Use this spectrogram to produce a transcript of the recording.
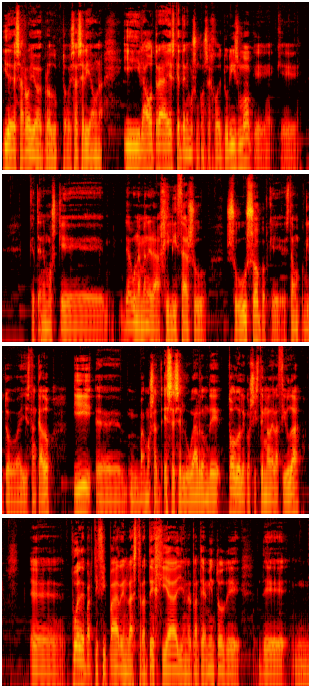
y de desarrollo de producto. Esa sería una. Y la otra es que tenemos un consejo de turismo que, que, tenemos que de alguna manera agilizar su, su, uso porque está un poquito ahí estancado. Y eh, vamos a, ese es el lugar donde todo el ecosistema de la ciudad eh, puede participar en la estrategia y en el planteamiento de, mm,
